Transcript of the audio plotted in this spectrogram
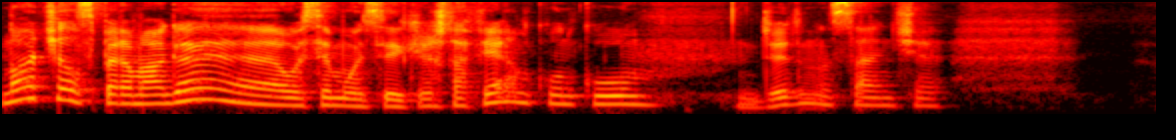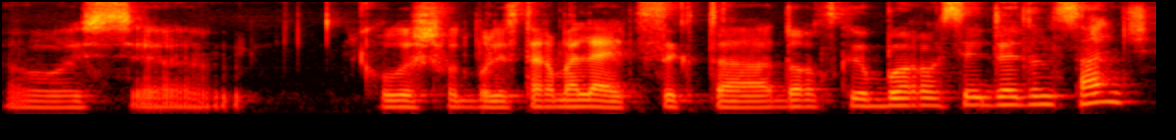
Ну, а Челс перемагає. Ось емоції Криштофера Нкунку, Джейдена Санче. Ось. Колишній футболіст Армаляйцик та Дортської Боровсі Джейден Санч.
